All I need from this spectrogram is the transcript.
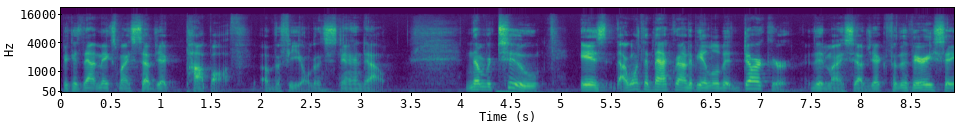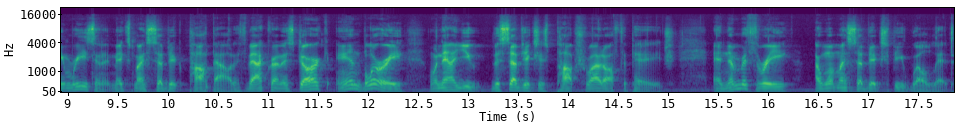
because that makes my subject pop off of the field and stand out. Number two is I want the background to be a little bit darker than my subject for the very same reason. It makes my subject pop out. If the background is dark and blurry, well now you the subject just pops right off the page. And number three, I want my subjects to be well lit.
